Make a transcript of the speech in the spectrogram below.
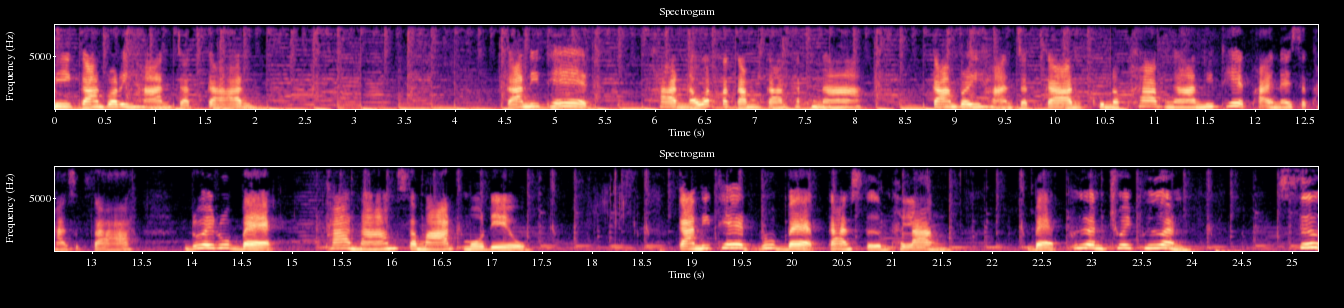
มีการบริหารจัดการ การนิเทศ ผ่านนวัตกรรมการพัฒนา การบริหารจัดการคุณภาพงานนิเทศภายในสถานศึกษา ด้วยรูปแบบท่าน้ำสมาร์ทโมเดล การนิเทศรูปแบบการเสริมพลัง แบบเพื่อนช่วยเพื่อน ซึ่ง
